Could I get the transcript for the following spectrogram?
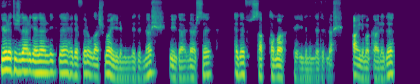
Yöneticiler genellikle hedeflere ulaşma eğilimindedirler. Liderlerse hedef saptama eğilimindedirler. Aynı makalede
